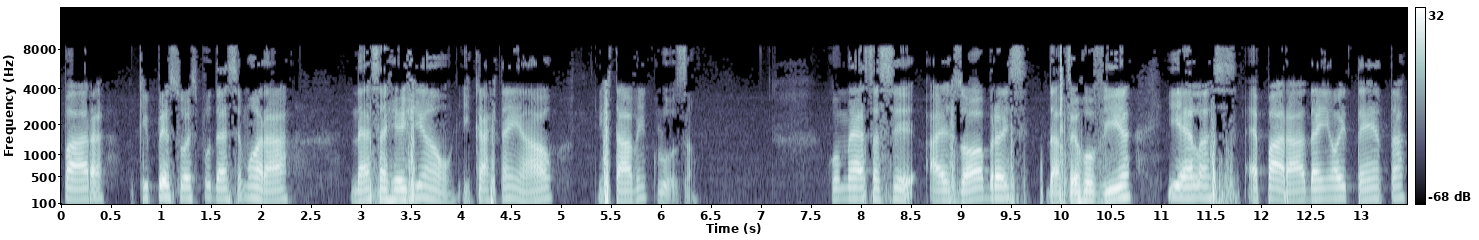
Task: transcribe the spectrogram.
para que pessoas pudessem morar nessa região e Castanhal estava inclusa. Começa-se as obras da ferrovia e ela é parada em 80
